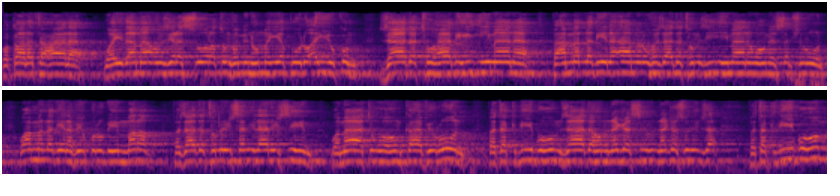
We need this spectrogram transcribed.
وقال تعالى وإذا ما أنزلت سورة فمنهم من يقول أيكم زادته هذه إيمانا. فأما الذين آمنوا فزادتهم إيمانا وهم يستبشرون. وأما الذين في قلوبهم مرض فزادتهم رجسا إلى رجسهم وماتوا وهم كافرون. فتكذيبهم زادهم نجس نجس فتكذيبهم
